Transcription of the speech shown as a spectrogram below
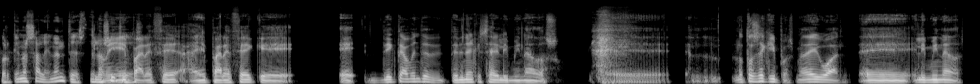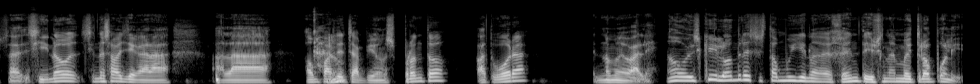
¿Por qué no salen antes de A los mí me sitios? parece, a mí me parece que eh, directamente tendrían que ser eliminados. Eh, el- los otros equipos, me da igual, eh, eliminados. O sea, si, no, si no sabes llegar a, a, la, a un par Claro. de Champions pronto, a tu hora, no me vale. No, es que Londres está muy llena de gente y es una metrópoli.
